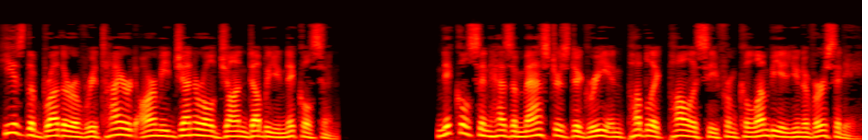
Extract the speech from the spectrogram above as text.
He is the brother of retired Army General John W. Nicholson. Nicholson has a master's degree in public policy from Columbia University.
